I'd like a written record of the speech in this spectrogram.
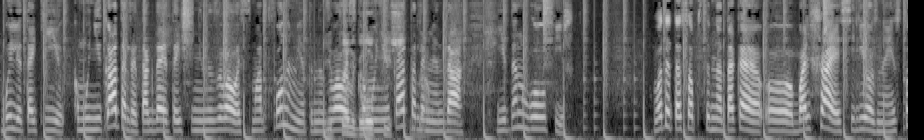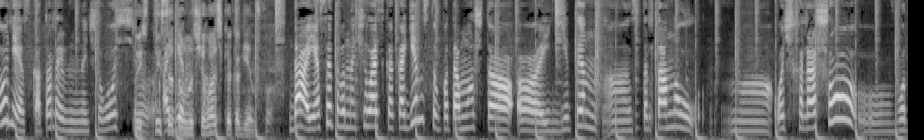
Были такие коммуникаторы, тогда это еще не называлось смартфонами, это называлось ETEN Glowfish, коммуникаторами, да. ETEN Glowfish. Вот это, собственно, такая э, большая, серьезная история, с которой началось То есть ты с э, этого агентство. началась как агентство. Да, я с этого началась как агентство, потому что э, Етен э, стартанул э, очень хорошо. э, Вот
